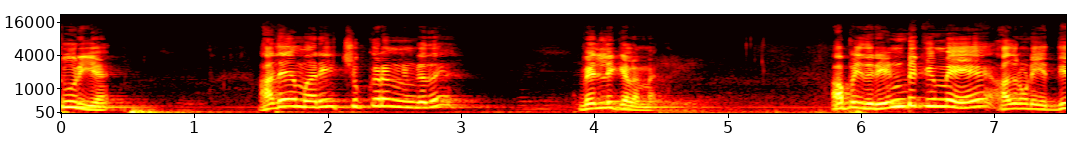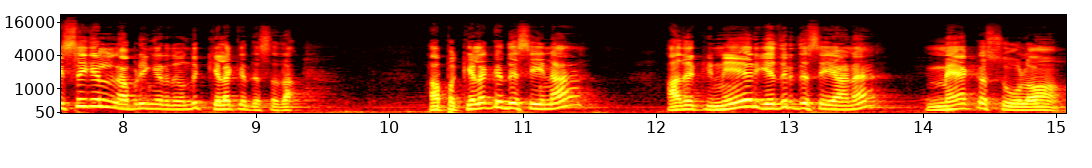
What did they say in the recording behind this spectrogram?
சூரியன். அதே மாதிரி சுக்கரன்ங்கிறது வெள்ளிக்கிழமை. அப்போ இது ரெண்டுக்குமே அதனுடைய திசைகள் அப்படிங்கிறது வந்து கிழக்கு திசை தான். அப்போ கிழக்கு திசைனா அதற்கு நேர் எதிர் திசையான மேக்க சூளம்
